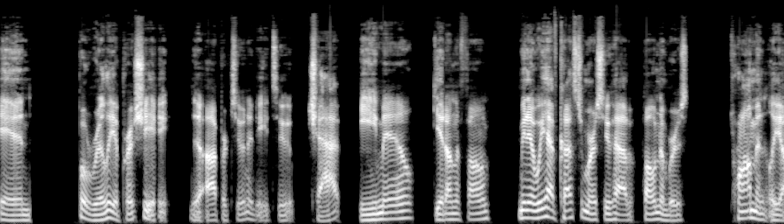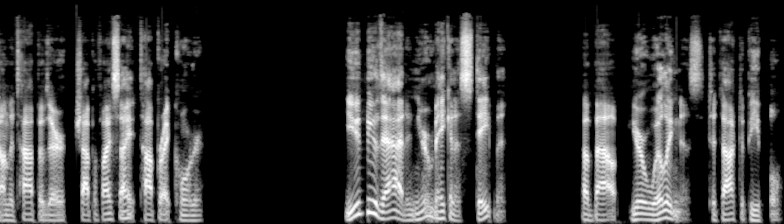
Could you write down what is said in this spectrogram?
and people really appreciate the opportunity to chat, email, get on the phone. I mean, we have customers who have phone numbers prominently on the top of their Shopify site, top right corner. You do that and you're making a statement about your willingness to talk to people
